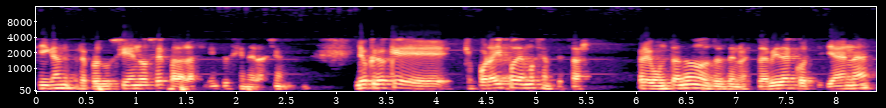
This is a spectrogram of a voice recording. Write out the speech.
sigan reproduciéndose para las siguientes generaciones. Yo creo que, por ahí podemos empezar, preguntándonos desde nuestra vida cotidiana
